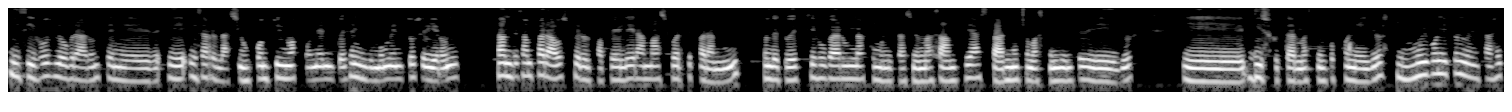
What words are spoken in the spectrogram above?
mis hijos lograron tener eh, esa relación continua con él, entonces en ningún momento se vieron tan desamparados, pero el papel era más fuerte para mí, donde tuve que jugar una comunicación más amplia, estar mucho más pendiente de ellos eh, disfrutar más tiempo con ellos. Y muy bonito el mensaje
